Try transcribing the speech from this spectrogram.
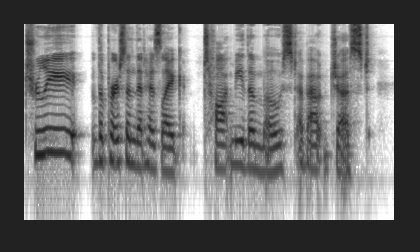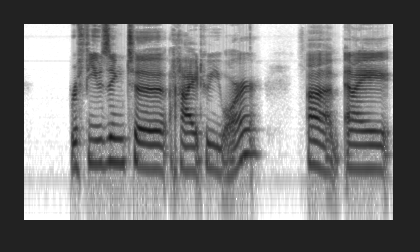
truly the person that has like taught me the most about just refusing to hide who you are. Um, and I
